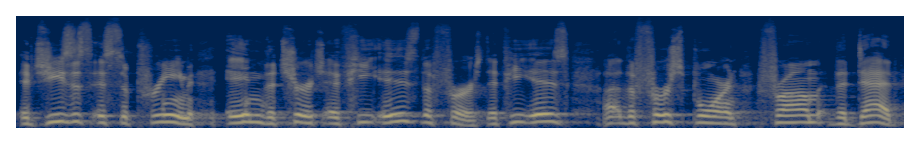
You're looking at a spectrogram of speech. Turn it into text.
if Jesus is supreme in the church, if he is the first, if he is uh, the firstborn from the dead,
